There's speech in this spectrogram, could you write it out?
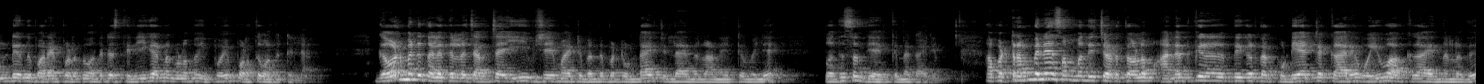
ഉണ്ട് എന്ന് പറയപ്പെടുന്നു. അതിന്റെ സ്ഥിരീകരണങ്ങളൊന്നും ഇപ്പോഴും പുറത്തു വന്നിട്ടില്ല. ഗവൺമെന്റ് തലത്തിലുള്ള ചർച്ച ഈ വിഷയവുമായിട്ട് ബന്ധപ്പെട്ട് ഉണ്ടായിട്ടില്ല എന്നുള്ളതാണ് ഏറ്റവും വലിയ പ്രതിസന്ധിയായിരിക്കുന്ന കാര്യം. അപ്പൊ ട്രംപിനെ സംബന്ധിച്ചിടത്തോളം അനധികൃത കുടിയേറ്റക്കാരെ ഒഴിവാക്കുക എന്നുള്ളത്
